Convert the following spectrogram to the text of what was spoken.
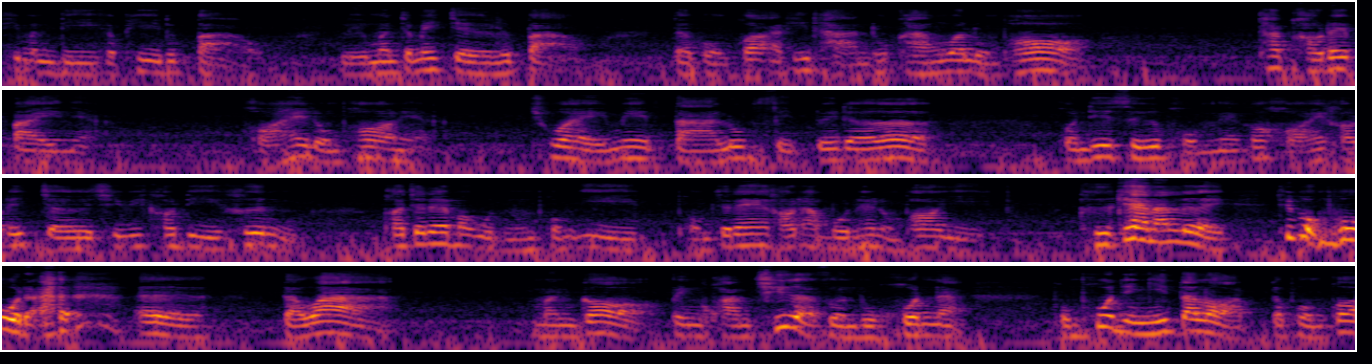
ที่มันดีกับพี่หรือเปล่า หรือมันจะไม่เจอหรือเปล่า แต่ผมก็อธิษฐานทุกครั้งว่าหลวงพ่อ ถ้าเขาได้ไปเนี่ย ขอให้หลวงพ่อเนี่ย ช่วยเมตตาลูกศิษย์ด้วยเด้อคนที่ซื้อผมเนี่ยก็ขอให้เขาได้เจอชีวิตเขาดีขึ้น เขาจะได้มาอุดหนุนผมอีก ผมจะได้ให้เขาทำบุญให้หลวงพ่ออีก คือแค่นั้นเลย ที่ผมพูดอะเออ แต่ว่ามันก็เป็นความเชื่อส่วนบุคคลน่ะ ผมพูดอย่างนี้ตลอด แต่ผมก็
